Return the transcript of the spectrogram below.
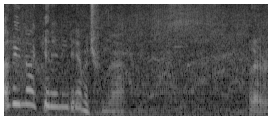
How did he not get any damage from that? Whatever.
